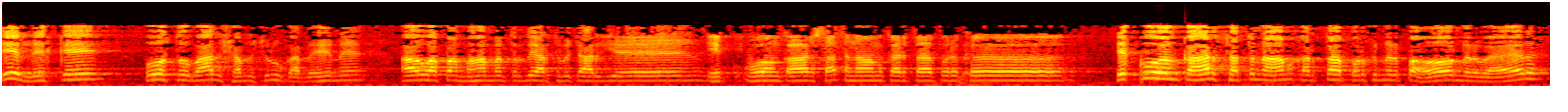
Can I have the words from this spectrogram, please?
ਇਹ ਲਿਖ ਕੇ ਉਸ ਤੋਂ ਬਾਅਦ ਸ਼ਬਦ ਸ਼ੁਰੂ ਕਰ ਰਹੇ ਨੇ ਆਓ ਆਪਾਂ ਮਹਾ ਮੰਤਰ ਦੇ ਅਰਥ ਵਿਚਾਰੀਏ। ਇੱਕ ਓੰਕਾਰ ਸਤਨਾਮ ਕਰਤਾ ਪੁਰਖ। ਇੱਕ ਓੰਕਾਰ ਸਤਨਾਮ ਕਰਤਾ ਪੁਰਖ ਨਿਰਭਉ ਨਿਰਵੈਰ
